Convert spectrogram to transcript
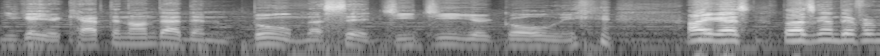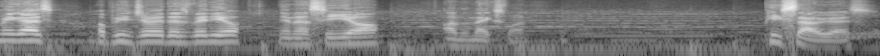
you get your captain on that, then boom, that's it. GG, your goalie. Alright guys, that's to do it for me guys. Hope you enjoyed this video, and I'll see y'all on the next one. Peace out guys.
